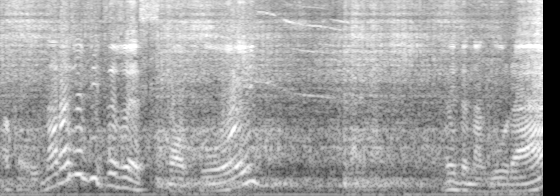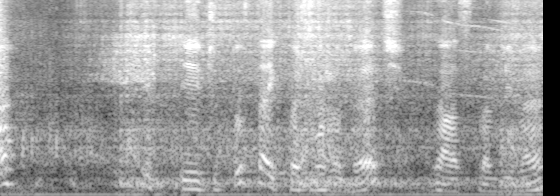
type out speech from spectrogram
Okej, na razie widzę, że jest spokój. Wejdę na górę. I, czy tutaj ktoś może być? Zaraz sprawdzimy.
